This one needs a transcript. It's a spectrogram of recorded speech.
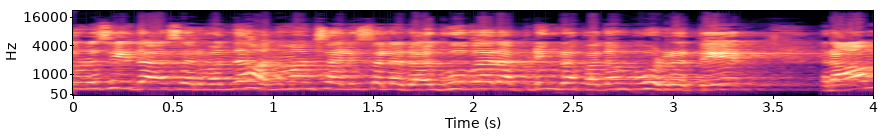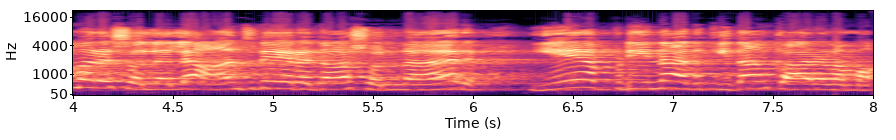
துளசிதாசர் வந்து ஹனுமான் சாலிசால ரகுவர் அப்படிங்கிற பதம் போடுறது ராமரை சொல்லல ஆஞ்சநேயரை தான் சொன்னார். ஏன் அப்படின்னா அதுக்கு இதான் காரணமா.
